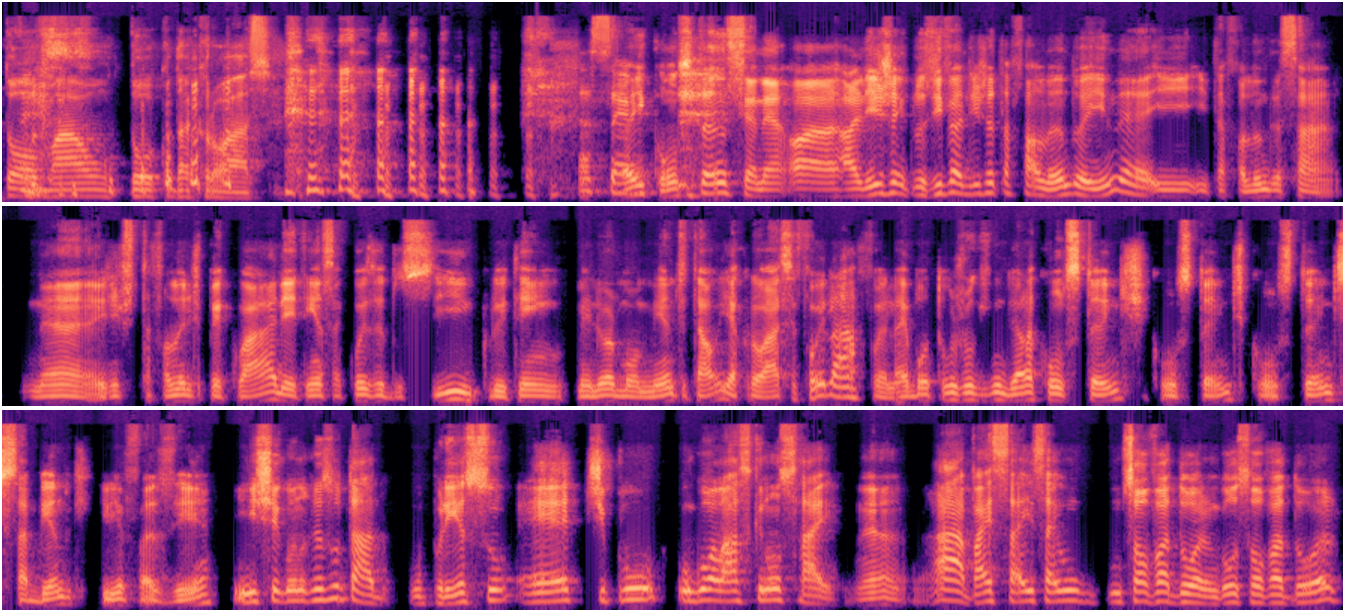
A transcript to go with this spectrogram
tomar um toco da Croácia. tá certo. Aí, constância, né? A, a Lígia, inclusive, a Lígia tá falando aí, né? E, e tá falando dessa, né? A gente tá falando de pecuária e tem essa coisa do ciclo e tem melhor momento e tal. E a Croácia foi lá, foi lá e botou o joguinho dela constante, constante, constante, sabendo o que queria fazer e chegou no resultado. O preço é tipo um golaço que não sai, né? Ah, vai sair, saiu um, um Salvador, um gol Salvador,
